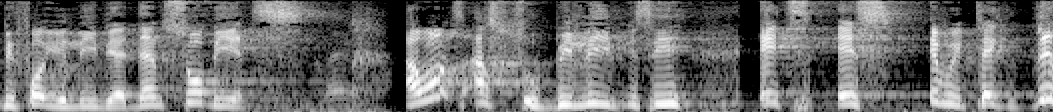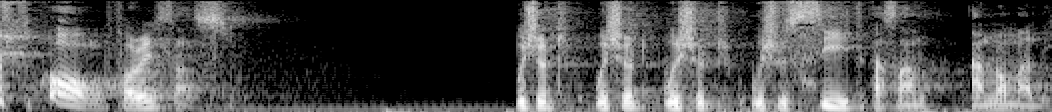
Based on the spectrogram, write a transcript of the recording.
before you leave here, then so be it. I want us to believe, you see, it is, if we take this hall, for instance, we should, we should, we should, we should see it as an anomaly.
